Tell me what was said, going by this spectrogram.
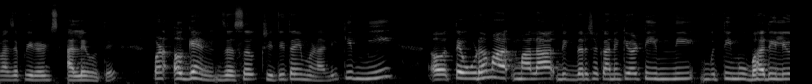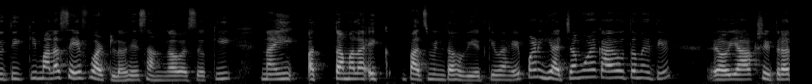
माझे पिरियड्स आले होते. पण अगेन जसं क्षितिताई म्हणाली की मी तेवढं मा मला दिग्दर्शकाने किंवा टीमनी ती मुभा दिली होती की मला सेफ वाटलं हे सांगावंसं की नाही आत्ता मला एक पाच मिनटं हवी आहेत किंवा हे. पण ह्याच्यामुळे काय होतं माहिती आहे या क्षेत्रात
